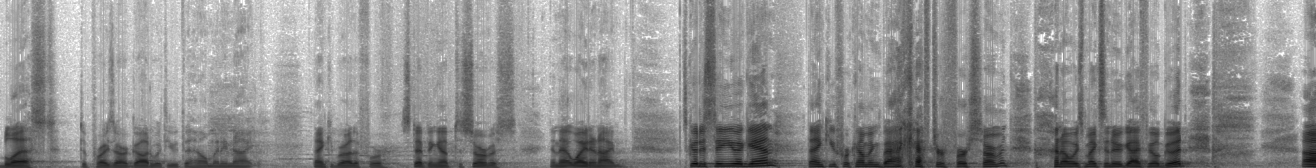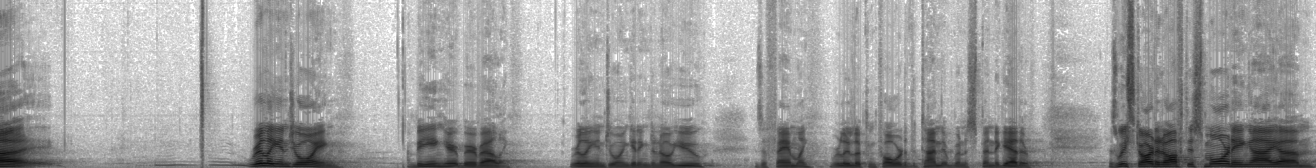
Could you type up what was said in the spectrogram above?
blessed to praise our God with you at the helm any night. Thank you, brother, for stepping up to service in that way tonight. It's good to see you again. Thank you for coming back after first sermon. That always makes a new guy feel good. Uh, really enjoying being here at Bear Valley. Really enjoying getting to know you as a family. Really looking forward to the time that we're going to spend together. As we started off this morning, I, um,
